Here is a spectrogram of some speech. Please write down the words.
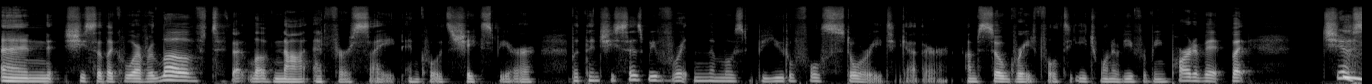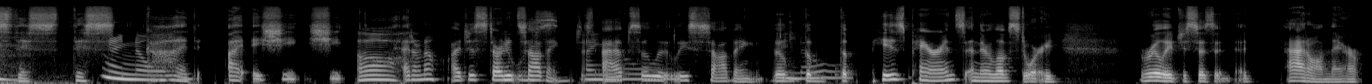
And she said, like, whoever loved, that loved not at first sight, and quotes Shakespeare. But then she says, we've written the most beautiful story together. I'm so grateful to each one of you for being part of it. But just this, this, I know. God, I, she, she, Oh, I don't know. I just started was- sobbing, just absolutely sobbing. The, the the his parents and their love story, really just as an add on there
